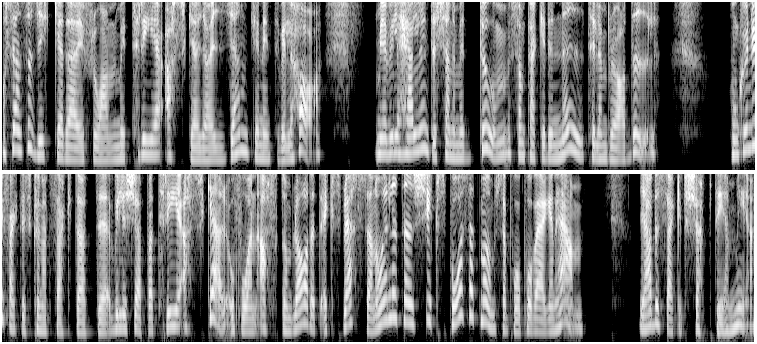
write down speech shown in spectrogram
Och sen så gick jag därifrån med tre askar jag egentligen inte ville ha. Men jag ville heller inte känna mig dum som tackade nej till en bra deal. Hon kunde ju faktiskt kunnat sagt att eh, ville köpa tre askar och få en Aftonbladet, Expressen och en liten chipspåse att mumsa på på vägen hem. Jag hade säkert köpt det med.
